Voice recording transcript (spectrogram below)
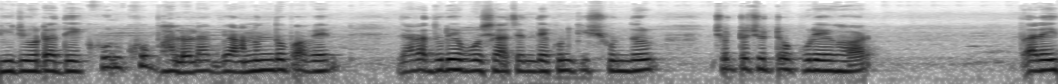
ভিডিওটা দেখুন, খুব ভালো লাগবে, আনন্দ পাবেন। যারা দূরে বসে আছেন, দেখুন কি সুন্দর ছোট্ট ছোট্ট কুড়ে ঘর। তার এই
